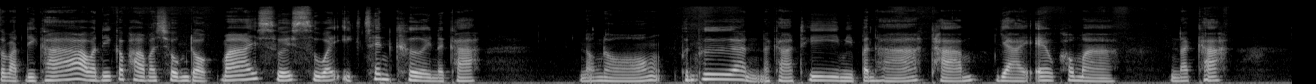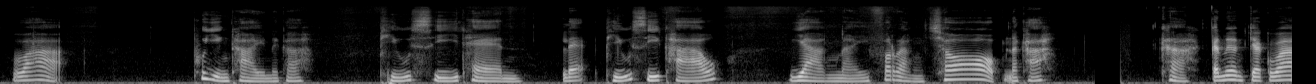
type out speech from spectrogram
สวัสดีค่ะ วันนี้ก็พามาชมดอกไม้สวย ๆ อีกเช่นเคยนะคะ น้องๆเพื่อนๆนะคะ ที่มีปัญหาถามยายแอลเข้ามานะคะ ว่า ผู้หญิงไทยนะคะ ผิวสีแทน และผิวสีขาว อย่างไหนฝรั่งชอบนะคะ ค่ะก็เนื่องจากว่า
